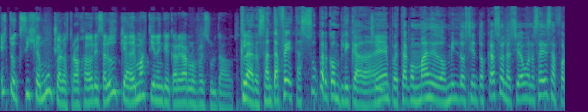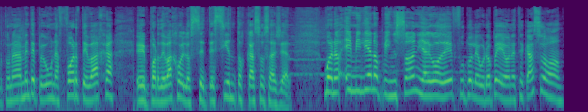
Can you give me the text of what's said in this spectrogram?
Esto exige mucho a los trabajadores de salud que además tienen que cargar los resultados. Claro, Santa Fe está súper complicada, ¿eh? pues está con más de 2.200 casos. La ciudad de Buenos Aires afortunadamente pegó una fuerte baja eh, por debajo de los 700 casos ayer. Bueno, Emiliano Pinzón y algo de fútbol europeo en este caso.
